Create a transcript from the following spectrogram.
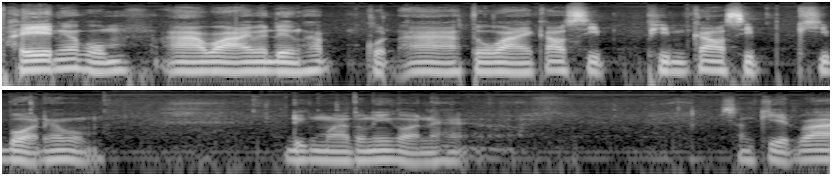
เพนครับผม RY เหมือนเดิมครับ กด R ตัว Y 90 พิมพ์ 90 คีย์บอร์ดครับผม ดึงมาตรงนี้ก่อนนะฮะ สังเกตว่า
